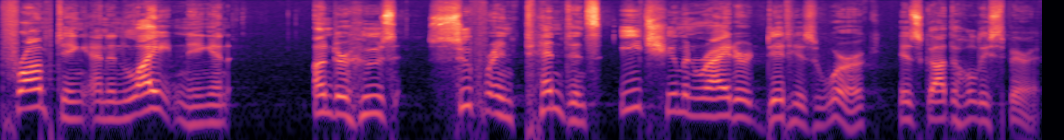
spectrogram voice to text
prompting, and enlightening, and under whose superintendence each human writer did his work, is God the Holy Spirit.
